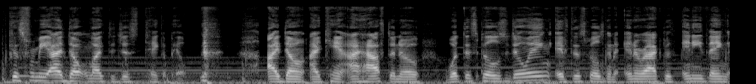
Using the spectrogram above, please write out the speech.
because for me, I don't like to just take a pill. I don't, I can't, I have to know what this pill is doing, if this pill is going to interact with anything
